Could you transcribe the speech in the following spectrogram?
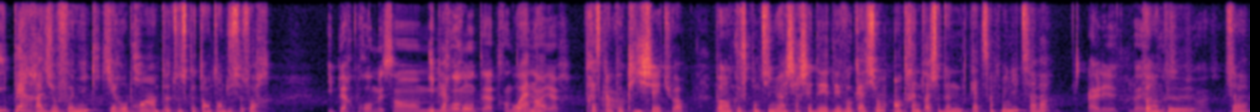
hyper radiophonique qui reprend un peu tout ce que tu as entendu ce soir? Hyper pro, mais sans Hyper pro. remonter à 30 Ouais, ans en non, arrière. Presque un Ah. peu cliché, tu vois. Pendant que je continue à chercher des, des vocations, entraîne-toi, je te donne 4-5 minutes, ça va? Allez, bah, Pendant écoute, que. Ça va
